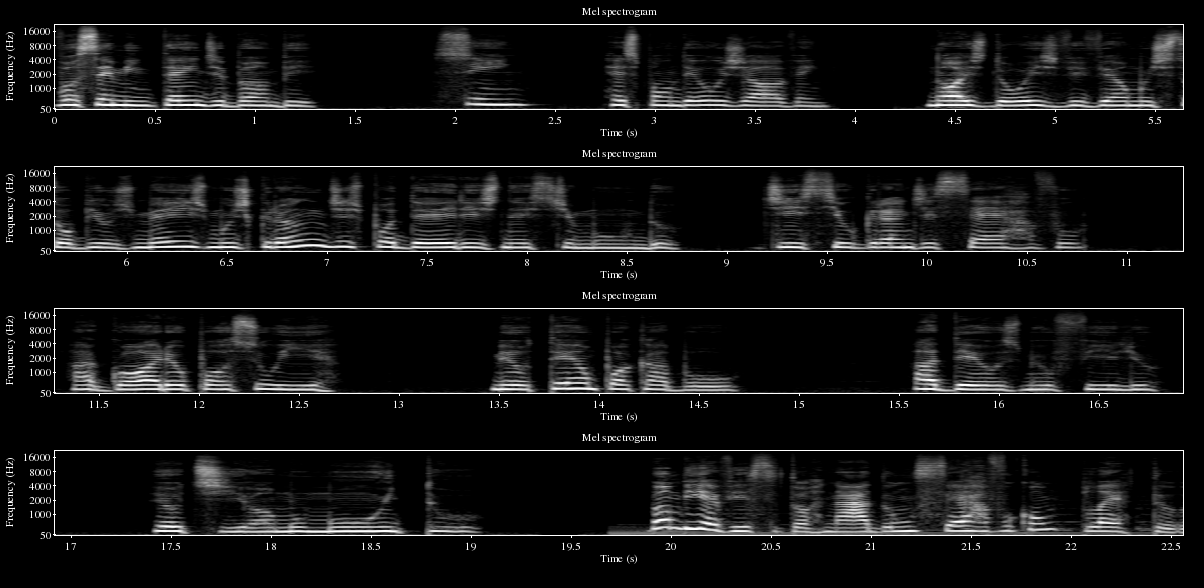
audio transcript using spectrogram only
Você me entende, Bambi? Sim, respondeu o jovem. Nós dois vivemos sob os mesmos grandes poderes neste mundo, disse o grande servo. Agora eu posso ir. Meu tempo acabou. Adeus, meu filho. Eu te amo muito. Bambi havia se tornado um servo completo.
